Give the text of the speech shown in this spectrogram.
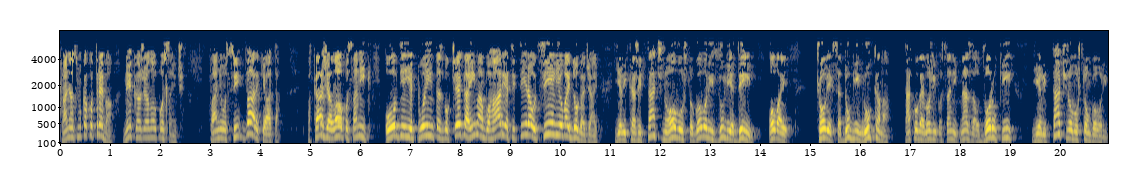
Klanjali smo kako treba. Ne, kaže Allahu poslaniće. Klanjao si dva rekiata. Pa kaže Allahu poslanik, ovdje je pojenta zbog čega imam Buharija citirao cijeli ovaj događaj. Je li, kaže, tačno ovo što govori Zulije Din, ovaj čovjek sa dugim rukama, tako ga je Boži poslanik nazvao dvoruki, je li tačno ovo što on govori?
